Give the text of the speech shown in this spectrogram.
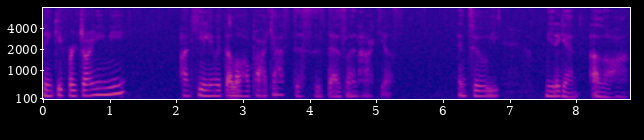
Thank you for joining me on Healing with Aloha podcast. This is Deslin Hakios. Until we meet again, aloha.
